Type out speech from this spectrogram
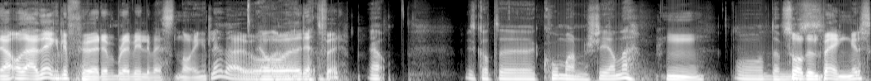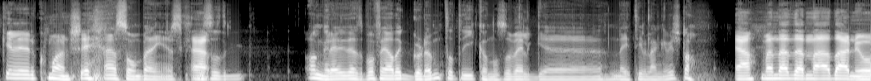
Ja, Og det er jo egentlig før det ble Ville Vesten nå, egentlig. Det er jo Ja, det er rett før. Ja. Vi skal til Comanchiene. Mm. Så du den på engelsk eller comanche? Jeg så den på engelsk. Ja. Altså, angrer jeg litt etterpå, for jeg hadde glemt at det gikk an å velge native language. da. Ja, men den er, det er den jo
